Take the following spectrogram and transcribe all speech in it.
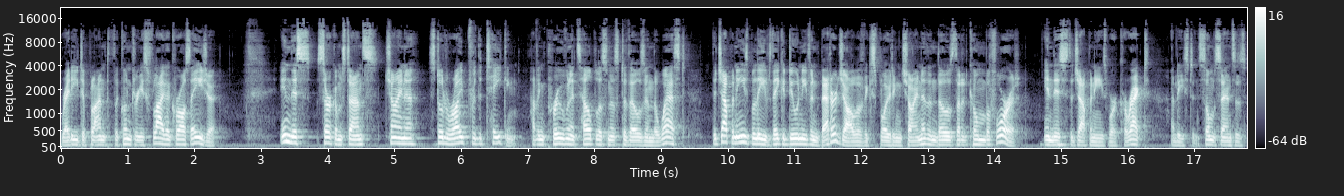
ready to plant the country's flag across Asia. In this circumstance, China stood ripe for the taking, having proven its helplessness to those in the West the Japanese believed they could do an even better job of exploiting China than those that had come before it. In this, the Japanese were correct, at least in some senses,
